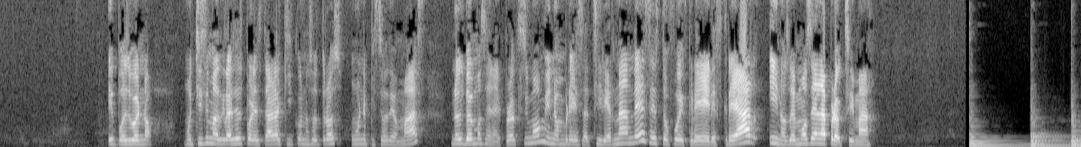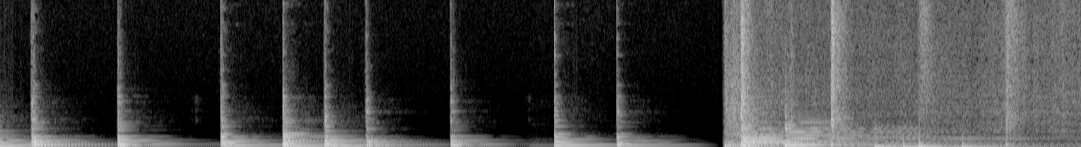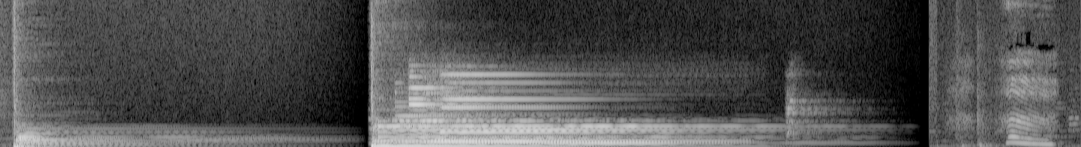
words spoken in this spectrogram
Y pues bueno, muchísimas gracias por estar aquí con nosotros un episodio más. Nos vemos en el próximo. Mi nombre es Atsiri Hernández. Esto fue Creer es Crear y nos vemos en la próxima.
